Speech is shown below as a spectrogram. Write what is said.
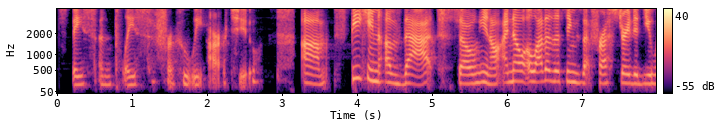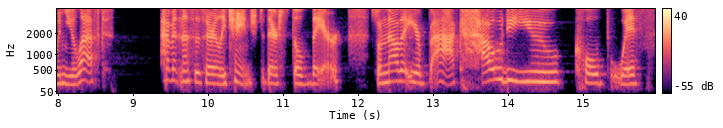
space and place for who we are too. Um, speaking of that, so, you know, I know a lot of the things that frustrated you when you left haven't necessarily changed. They're still there. So now that you're back, how do you cope with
